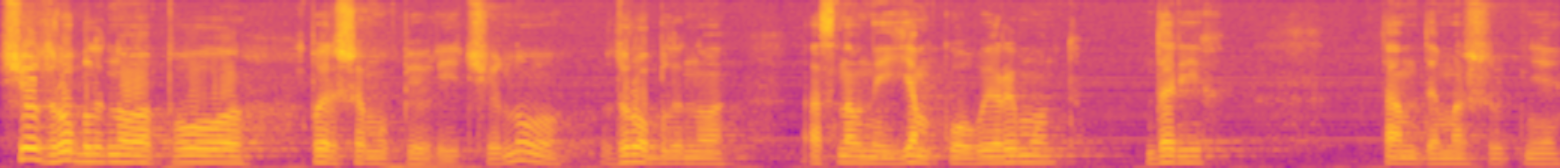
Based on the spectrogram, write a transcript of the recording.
Що зроблено по першому півріччю? Ну, зроблено основний ямковий ремонт доріг, там, де маршрутні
